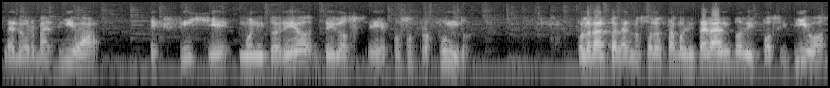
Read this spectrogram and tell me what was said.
la normativa exige monitoreo de los eh, pozos profundos. Por lo tanto, nosotros estamos instalando dispositivos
